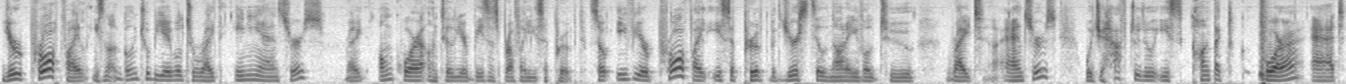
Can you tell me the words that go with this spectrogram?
your profile is not going to be able to write any answers right on Quora until your business profile is approved. So if your profile is approved but you're still not able to write uh, answers, what you have to do is contact Quora at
